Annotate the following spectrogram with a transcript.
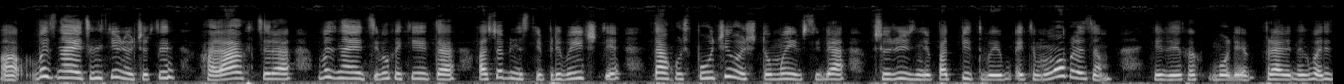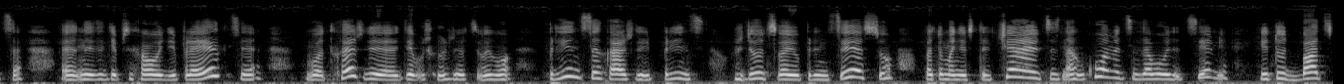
А, вы знаете какие-нибудь черты характера, вы знаете его какие-то особенности, привычки. Так уж получилось, что мы в себя всю жизнь подпитываем этим образом, или, как более правильно говорится э, на языке психологии, проекция – вот, каждая девушка ждет своего принца, каждый принц ждет свою принцессу, потом они встречаются, знакомятся, заводят семьи, и тут бац,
